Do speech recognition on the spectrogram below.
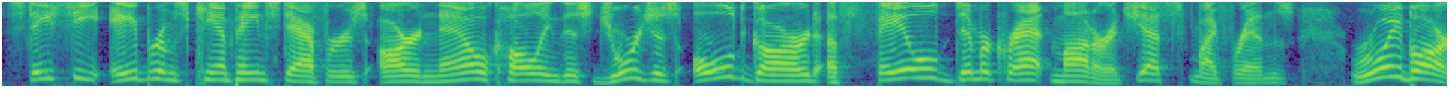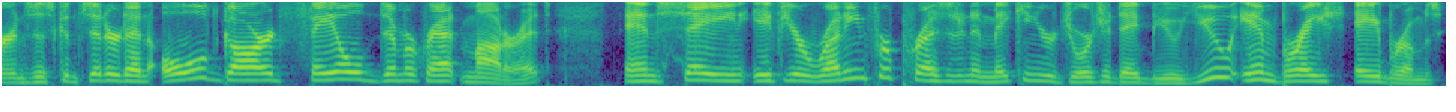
Stacey Abrams campaign staffers are now calling this Georgia's old guard a failed Democrat moderate. Yes, my friends, Roy Barnes is considered an old guard failed Democrat moderate and saying if you're running for president and making your Georgia debut, you embrace Abrams,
